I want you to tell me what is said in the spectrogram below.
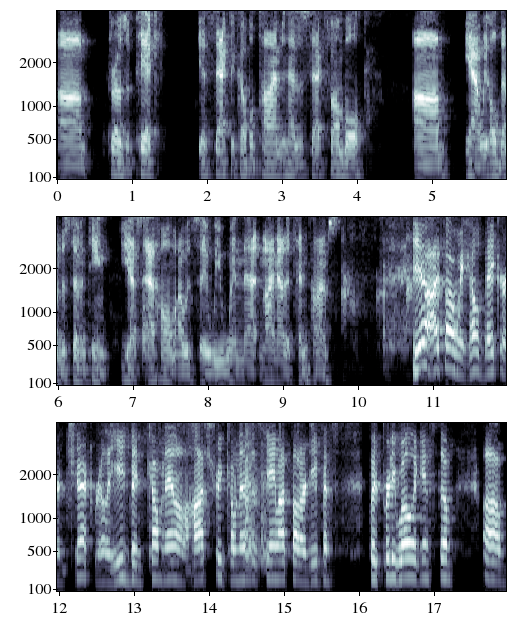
um, throws a pick, gets sacked a couple times, and has a sack fumble. Um, yeah, we hold them to 17. Yes, at home, I would say we win that nine out of 10 times. Yeah, I thought we held Baker in check, really. He'd been coming in on a hot streak coming into this game. I thought our defense played pretty well against him. Um,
